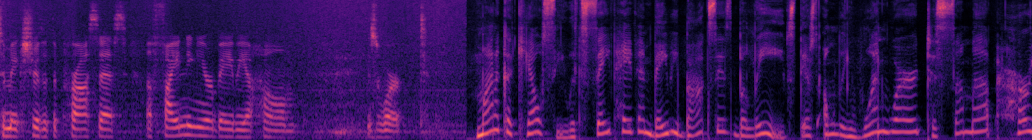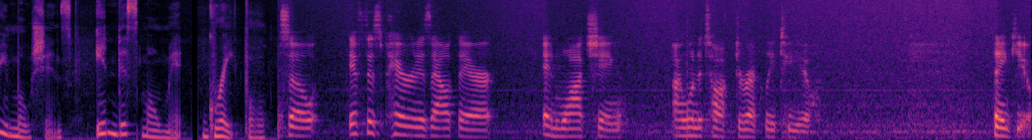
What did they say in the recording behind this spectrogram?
to make sure that the process of finding your baby a home is worked. Monica Kelsey with Safe Haven Baby Boxes believes there's only one word to sum up her emotions in this moment grateful. So, if this parent is out there and watching, I want to talk directly to you. Thank you.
